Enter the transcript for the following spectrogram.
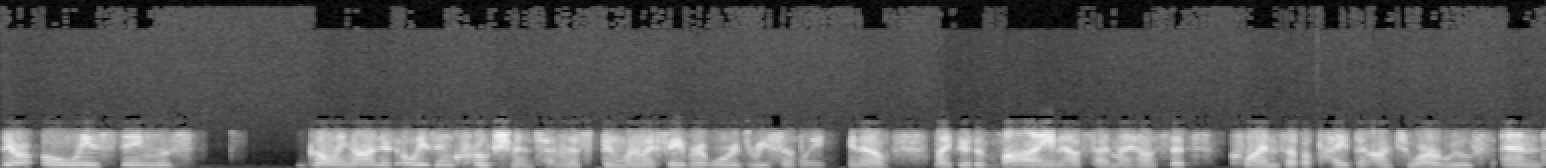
there are always things going on. There's always encroachment. I mean, that's been one of my favorite words recently. You know, like there's a vine outside my house that climbs up a pipe and onto our roof, and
